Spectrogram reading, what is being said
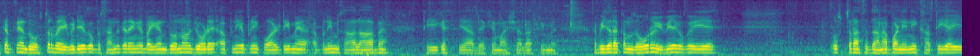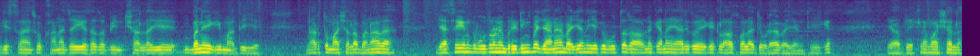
करते हैं दोस्तों भाई वीडियो को पसंद करेंगे भैया दोनों जोड़े अपनी अपनी क्वालिटी में अपनी मिसाल आप हैं ठीक है, ये आप देखें, माशाल्लाह फीमेल अभी ज़रा कमज़ोर हुई हुई है क्योंकि ये उस तरह से दाना पानी नहीं खाती आई जिस तरह इसको खाना चाहिए था तो अभी इंशाल्लाह ये बनेगी मादी ये। नर तो माशाल्लाह बना हुआ है। जैसे ही इन कबूतरों ने ब्रीडिंग पे जाना है भैया ये कबूतर आपने कहना यार, ये तो एक एक लाख वाला जोड़ा है भैया ठीक है? ये आप देख लें, माशाल्लाह।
